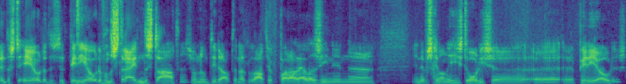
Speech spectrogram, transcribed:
20e eeuw. Dat is de periode van de strijdende staten, zo noemt hij dat. En dat laat hij ook parallellen zien in, eh, in de verschillende historische eh, eh, periodes.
